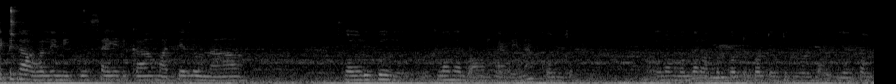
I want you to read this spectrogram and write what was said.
ఎటు కావాలి నీకు? సైడ్కా? మధ్యలోనా? సైడ్కి ఇట్లానే బాగుంటుంది? కొంచెం. అయినా ముందర అంత పొట్టి పొట్టి ఇంటికి ఉంటాయి అసలు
